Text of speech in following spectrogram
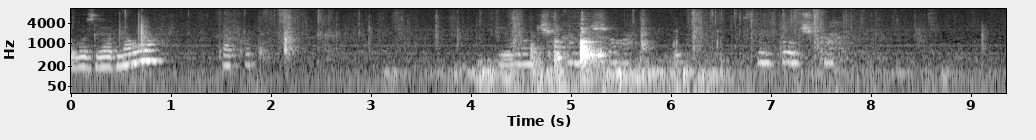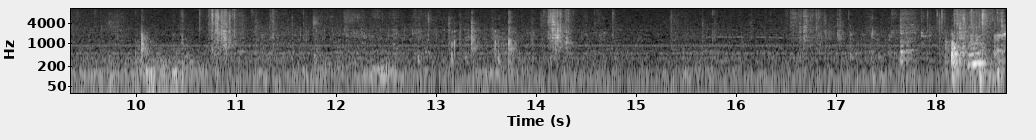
Еще возле одного. Так вот. Пиончика нашего. Цветочка. Так.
